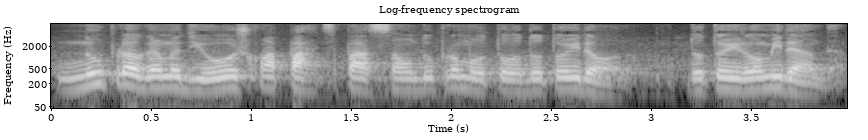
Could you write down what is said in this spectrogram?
no programa de hoje com a participação do promotor Dr. Irão, Dr. Irão Miranda.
